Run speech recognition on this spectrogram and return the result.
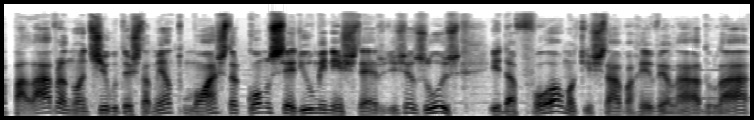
A palavra no Antigo Testamento mostra como seria o ministério de Jesus e da forma que estava revelado lá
